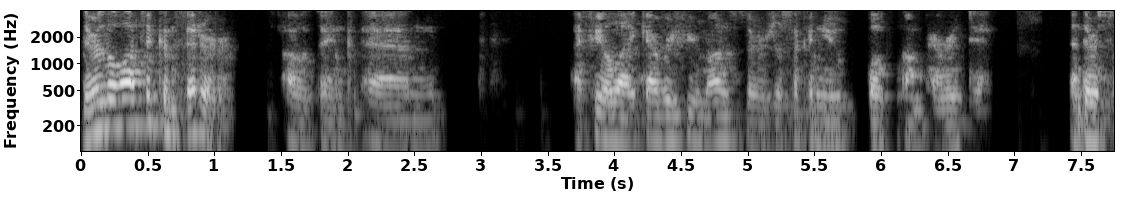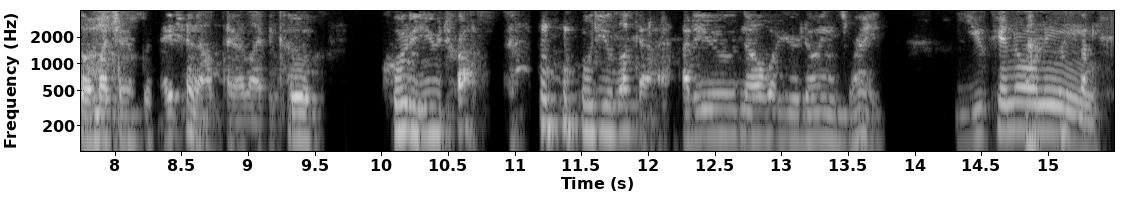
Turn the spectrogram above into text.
there's a lot to consider, I would think, and I feel like every few months there's just like a new book on parenting, and there's so much information out there. Like who, who do you trust? who do you look at? How do you know what you're doing is right? You can only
